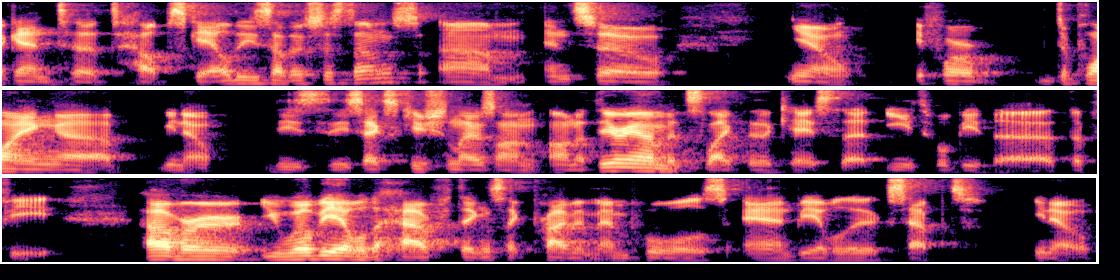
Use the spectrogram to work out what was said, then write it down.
again to, to help scale these other systems. Um, and so, you know, if we're deploying, uh, you know, these these execution layers on on Ethereum, it's likely the case that ETH will be the the fee. However, you will be able to have things like private mempools and be able to accept, you know,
